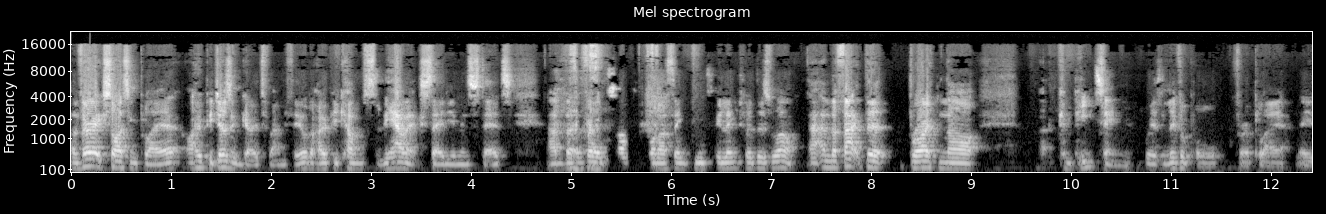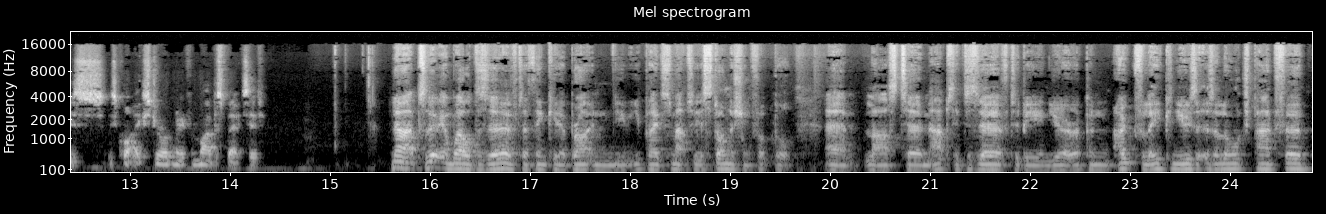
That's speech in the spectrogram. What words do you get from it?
a very exciting player. I hope he doesn't go to Anfield. I hope he comes to the Amex Stadium instead. Uh, but a very exciting one I think needs to be linked with as well. And the fact that Brighton are competing with Liverpool for a player is is quite extraordinary from my perspective. No, absolutely, and well deserved. I think you know Brighton. You, you played some absolutely astonishing football um, last term. Absolutely deserved to be in Europe, and hopefully can use it as a launch pad for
